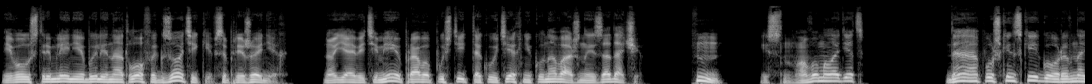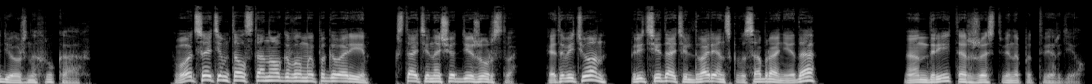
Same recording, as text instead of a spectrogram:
его устремления были на отлов экзотики в сопряжениях. Но я ведь имею право пустить такую технику на важные задачи. Хм, и снова молодец. Да, Пушкинские горы в надежных руках. Вот с этим Толстоноговым и поговори. Кстати, насчет дежурства. Это ведь он, председатель дворянского собрания, да? Андрей торжественно подтвердил.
